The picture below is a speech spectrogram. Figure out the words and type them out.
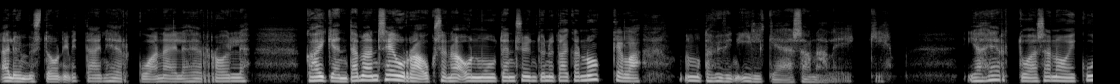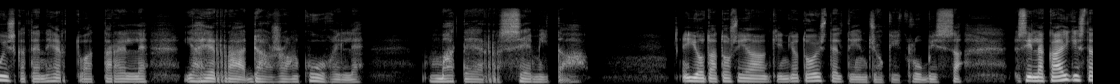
Älymystö on nimittäin herkkua näille herroille. Kaiken tämän seurauksena on muuten syntynyt aika nokkela, mutta hyvin ilkeä sanaleikki. Ja Herttua sanoi kuiskaten Herttuattarelle ja herra d'Argencourille, mater semita, jota tosiaankin jo toisteltiin jokiklubissa, sillä kaikista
